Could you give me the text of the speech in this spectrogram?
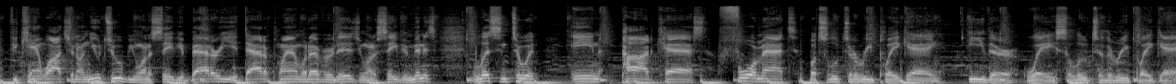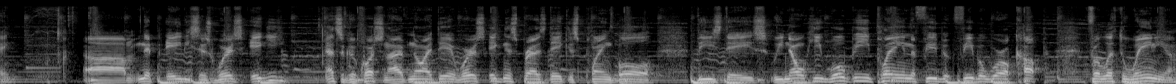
If you can't watch it on YouTube, you want to save your battery, your data plan, whatever it is, you want to save your minutes, listen to it in podcast format. But salute to the replay gang. Either way, salute to the replay gang. Um, Nip80 says, Where's Iggy? That's a good question. I have no idea. Where's Ignas Brazdeikis playing ball these days? We know he will be playing in the FIBA, FIBA World Cup for Lithuania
